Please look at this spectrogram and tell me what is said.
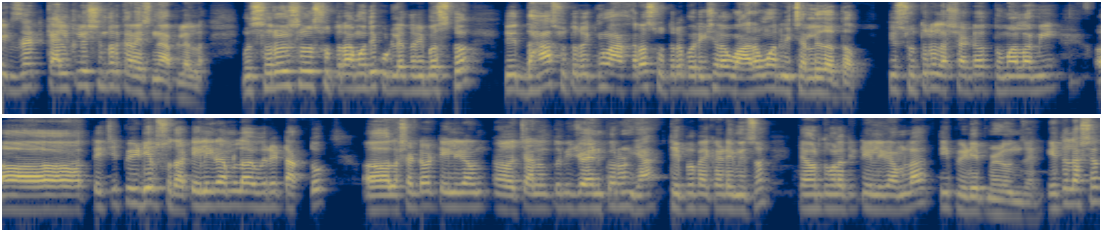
एक्झॅक्ट कॅल्क्युलेशन तर करायचं नाही आपल्याला. मग सरळ सरळ सूत्रामध्ये कुठल्या तरी बसतं. ते दहा सूत्र किंवा अकरा सूत्र परीक्षेला वारंवार विचारले जातात. ते सूत्र लक्षात ठेवा. तुम्हाला मी त्याची पीडीएफ सुद्धा टेलिग्रामला वगैरे टाकतो. लक्षात ठेवा. टेलिग्राम चॅनल तुम्ही जॉईन करून घ्या. टेपअप अकॅडमीचं त्यावर तुम्हाला ती टेलिग्रामला ती पीडीएफ मिळून जाईल. इथं लक्षात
